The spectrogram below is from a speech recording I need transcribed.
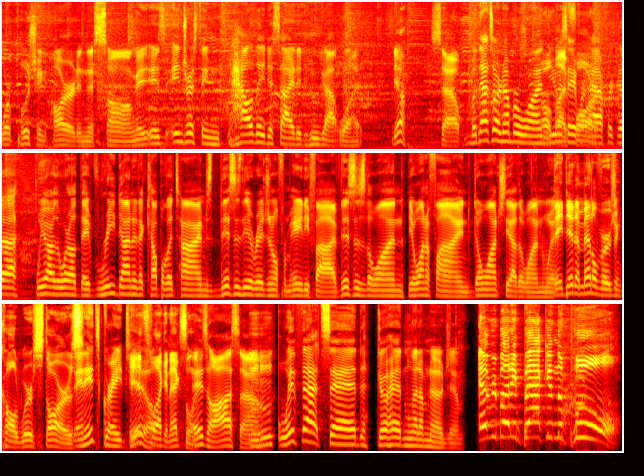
were pushing hard in this song. It- it's interesting how they decided who got what. yeah. So, but that's our number one. Oh, by USA for. Africa. We Are the World. They've redone it a couple of times. This is the original from 85. This is the one you want to find. Don't watch the other one with. They did a metal version called We're Stars. and it's great too. It's fucking excellent. It's awesome. Mm-hmm. With that said, go ahead and let them know, Jim. Everybody back in the pool.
